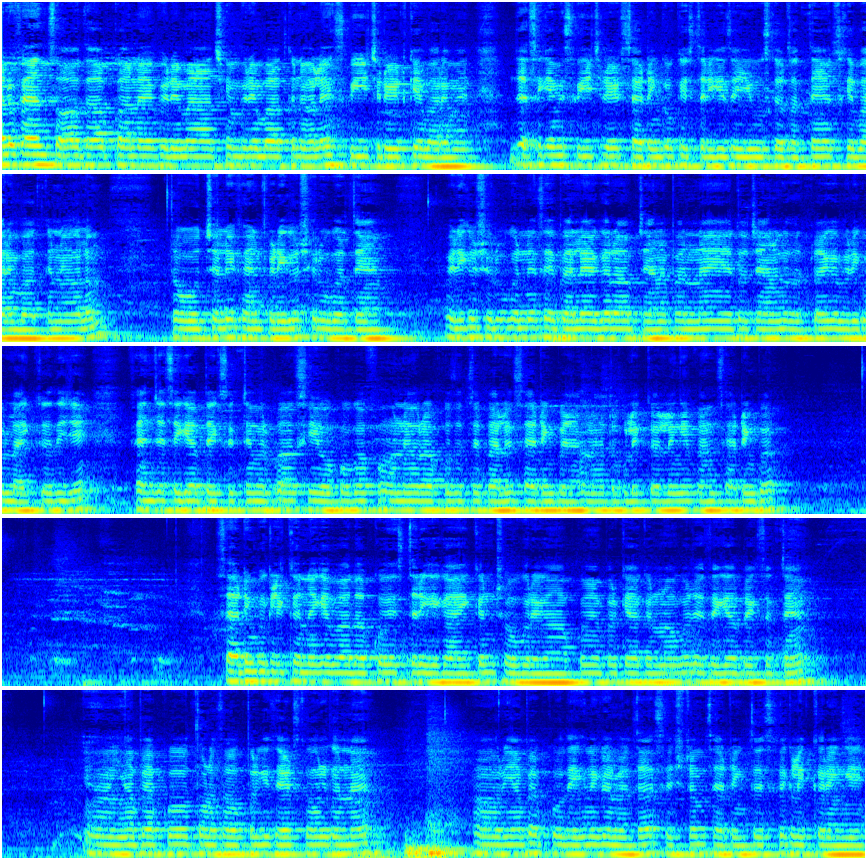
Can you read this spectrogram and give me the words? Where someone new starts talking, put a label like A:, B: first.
A: Hello fans है आपका नए वीडियो में। आज की वीडियो में बात करने वाले हैं स्पीच रेट के बारे में। जैसे कि हम स्पीच रेट सेटिंग को किस तरीके से यूज़ कर सकते हैं, उसके बारे में बात करने वाला हूँ। तो चलिए फैंस वीडियो को शुरू करते हैं। वीडियो को शुरू करने से पहले अगर आप चैनल पर नए हैं तो चैनल को सब्सक्राइब कर वीडियो को लाइक कर दीजिए। फ़ैन जैसे कि आप देख सकते हैं, मेरे पास ये ओप्पो का फ़ोन है और आपको सबसे पहले सेटिंग पर जाना है तो क्लिक कर लेंगे फ़ैन सेटिंग पर। सेटिंग पे क्लिक करने के बाद आपको इस तरीके का आइकन शो करेगा। आपको यहाँ पर क्या करना होगा? जैसे कि आप देख सकते हैं। यहाँ पे आपको थोड़ा सा ऊपर की साइड स्क्रॉल करना है। और यहाँ पे आपको देखने के लिए मिलता है सिस्टम सेटिंग तो इस पर क्लिक करेंगे।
